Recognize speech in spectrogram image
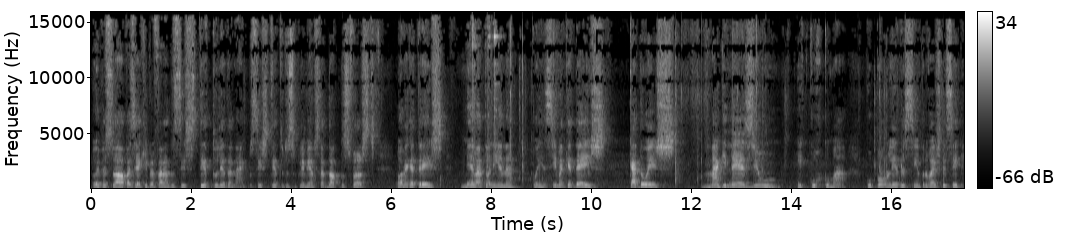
Oi, pessoal, passei aqui para falar do sexteto Ledanag, do sexteto de suplementos da Doctors First. Ômega 3, melatonina, coenzima Q10, K2, magnésio e cúrcuma. Cupom LEDA5, não vai esquecer.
